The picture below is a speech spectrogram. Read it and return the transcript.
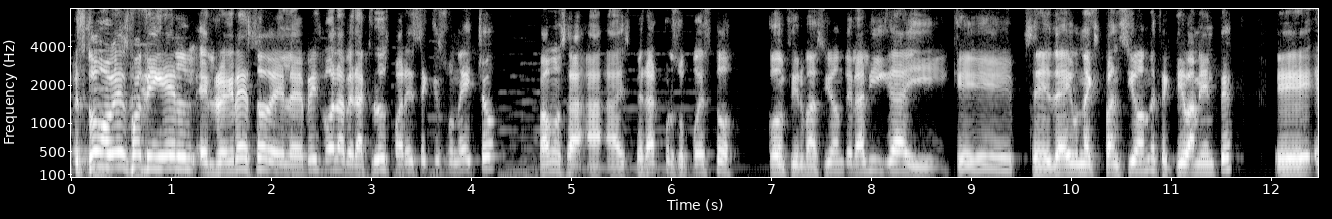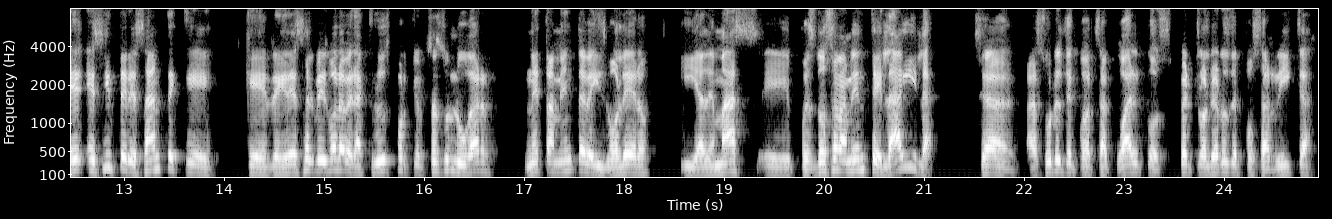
Pues como ves, Juan Miguel, el regreso del eh, béisbol a Veracruz parece que es un hecho. Vamos a, esperar, por supuesto, confirmación de la liga y que se dé una expansión, efectivamente. Eh, e, es, interesante que, que regrese el béisbol a Veracruz porque pues, es un lugar netamente beisbolero y además, eh, pues no solamente el Águila, o sea, Azules de Coatzacoalcos, Petroleros de Poza Rica,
